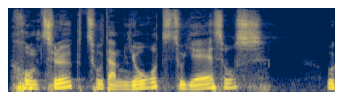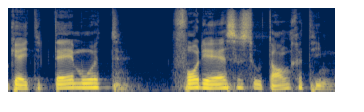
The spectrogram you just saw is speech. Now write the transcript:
kommt zurück zu dem Jod, zu Jesus und geht der Demut vor Jesus und dankt ihm.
